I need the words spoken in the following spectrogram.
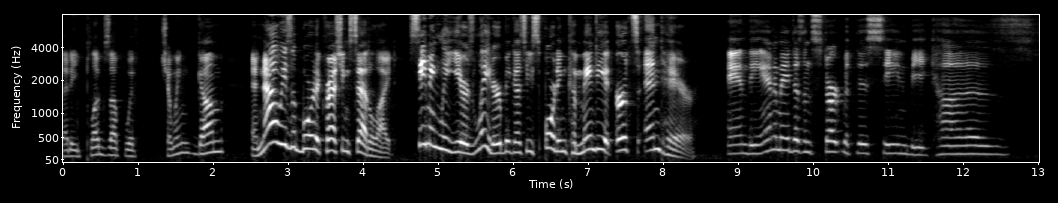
that he plugs up with chewing gum. And now he's aboard a crashing satellite, seemingly years later because he's sporting Commandiate Earth's end hair. And the anime doesn't start with this scene because.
